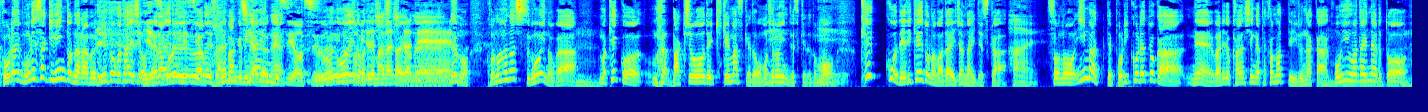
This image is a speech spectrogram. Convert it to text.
う、これ森崎ウィンと並ぶ流行語大賞を狙えるワードですよね、番組内ではね。すごいのが出ましたよね。でも、この話すごいのが、まあ結構、まあ爆笑で聞けますけど、面白いんですけれども、結構デリケートな話題じゃないですか。はい。その、今ってポリコレとかね、割と関心が高まっている中、こういう話題になると、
